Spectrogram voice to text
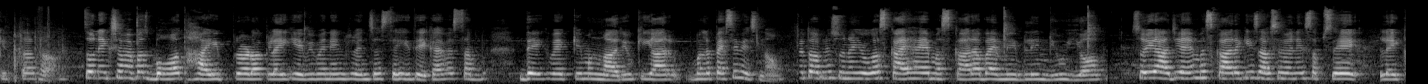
कितना था? तो नेक्स्ट हमारे पास बहुत हाई प्रोडक्ट लाइक ये भी मैंने इन्फ्लुएंसर से ही देखा है, मैं सब देख वेख के मंगा रही हूँ कि यार मतलब पैसे वेस्ट ना हो। तो आपने सुना ही होगा sky high mascara by Maybelline new so ये आज ही मस्कारा के हिसाब से मैंने सबसे लाइक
